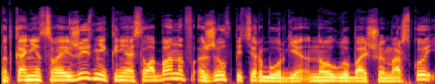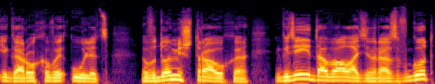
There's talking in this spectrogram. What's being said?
Под конец своей жизни князь Лобанов жил в Петербурге на углу Большой Морской и Гороховой улиц, в доме Штрауха, где и давал один раз в год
